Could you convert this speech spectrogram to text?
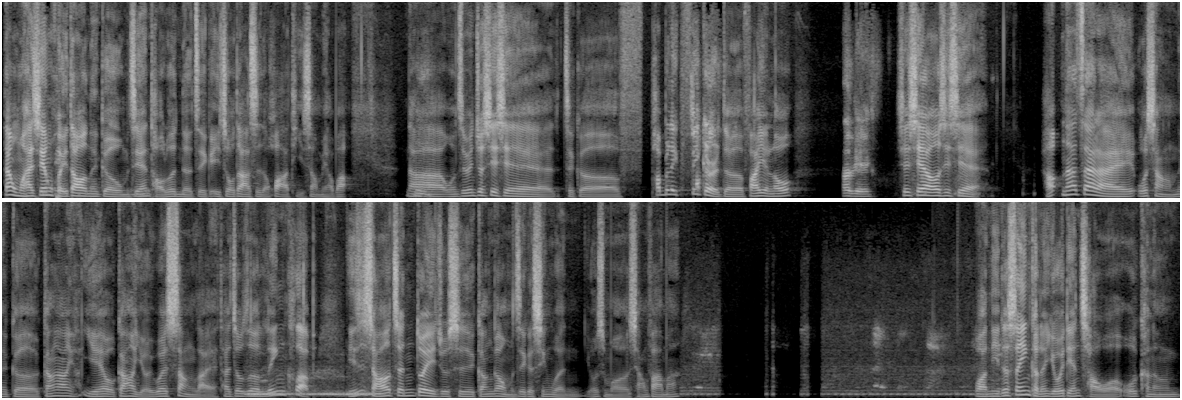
但我们还先回到那个我们今天讨论的这个一周大事的话题上面，好不好？那我们这边就谢谢这个 public figure 的发言喽，OK，谢谢哦，谢谢。好，那再来，我想那个刚刚也有刚好有一位上来，他叫做 Link Club，你是想要针对就是刚刚我们这个新闻有什么想法吗？哇，你的声音可能有一点吵哦，我可能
